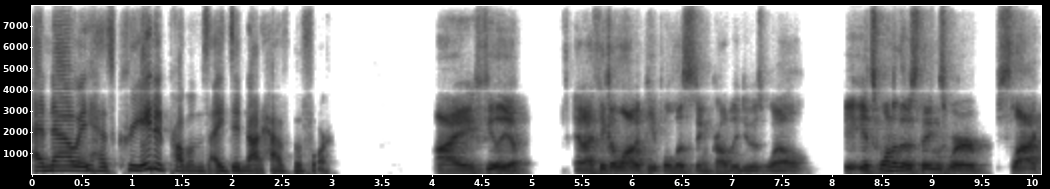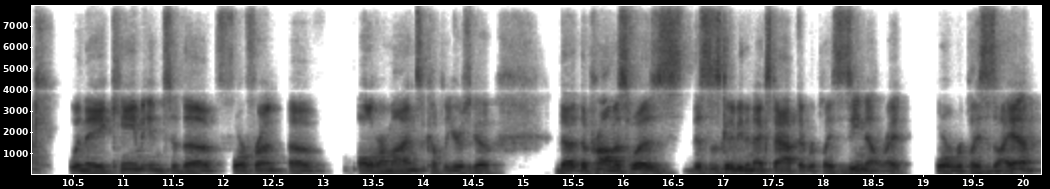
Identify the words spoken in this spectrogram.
and now it has created problems I did not have before. I feel you. And I think a lot of people listening probably do as well. It's one of those things where Slack, when they came into the forefront of all of our minds a couple of years ago, the, the promise was this is going to be the next app that replaces email, right? Or replaces IM.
